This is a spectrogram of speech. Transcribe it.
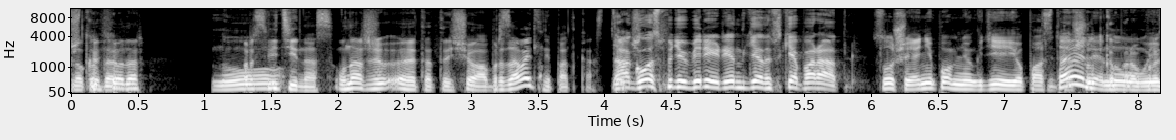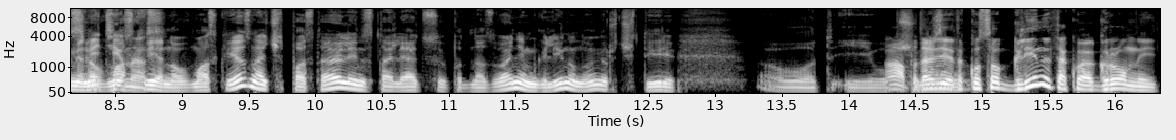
Ну-ка, Федор, Ну, просвети нас. У нас же этот еще образовательный подкаст. А, господи, убери рентгеновский аппарат. слушай, я не помню, где ее поставили, шутка ну, именно в «Просвети Москве, нас». но в Москве, значит, поставили инсталляцию под названием «Глина номер 4». Вот, и, А, общем, подожди, это кусок глины такой огромный,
